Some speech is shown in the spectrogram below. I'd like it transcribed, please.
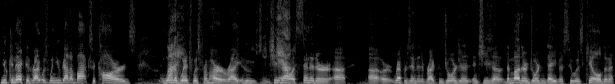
you connected right was when you got a box of cards one of which was from her right who's she's Yeah. now a senator uh, uh, or representative right from Georgia, and she's a, the mother of Jordan Davis, who was killed in a,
